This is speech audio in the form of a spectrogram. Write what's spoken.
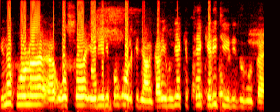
ਇਹਨਾਂ ਕੋਲ ਉਸ ਏਰੀਆ ਦੀ ਭੂਗੋਲਿਕ ਜਾਣਕਾਰੀ ਹੁੰਦੀ ਹੈ? ਕਿੱਥੇ, ਕਿਹੜੀ ਚੀਜ਼ ਦੀ ਜ਼ਰੂਰਤ ਹੈ?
